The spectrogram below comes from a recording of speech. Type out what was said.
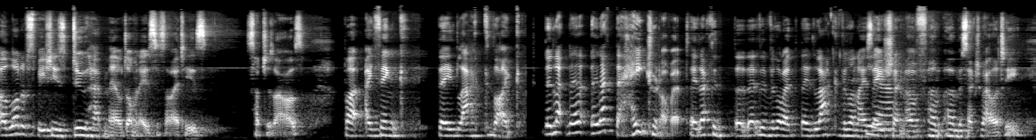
a lot of species do have male dominated societies, such as ours. But I think they lack like they lack they, they lack the hatred of it. They lack the, the, the, villain, they lack villainization of hom- homosexuality.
